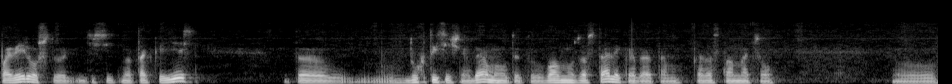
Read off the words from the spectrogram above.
поверил, что действительно так и есть. Это в 2000-х, да, мы вот эту волну застали, когда там Казахстан начал э, в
